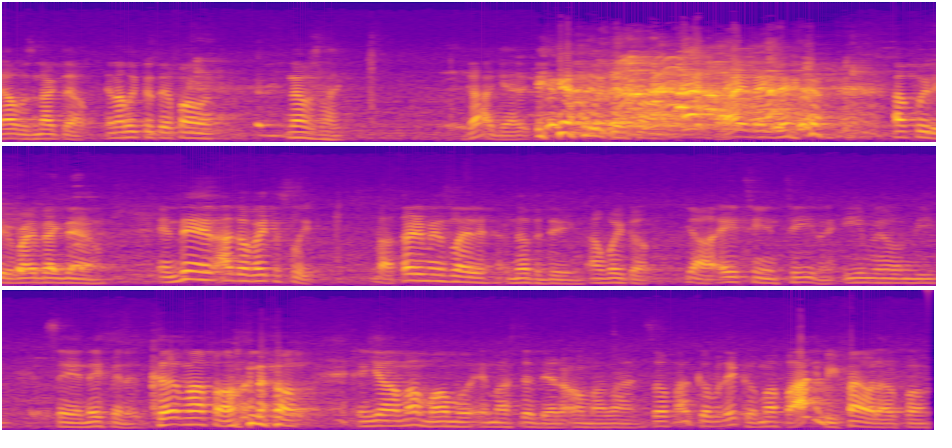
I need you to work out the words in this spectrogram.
I was knocked out. And I looked at that phone, and I was like, God got it. I put that phone right back down. I put it right back down, and then I go back to sleep. About 30 minutes later, another ding. I wake up. Y'all, AT&T they emailed me saying they finna cut my phone off. And y'all, my mama and my stepdad are on my line. So if I cover, they cut my phone. I can be fine without a phone.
